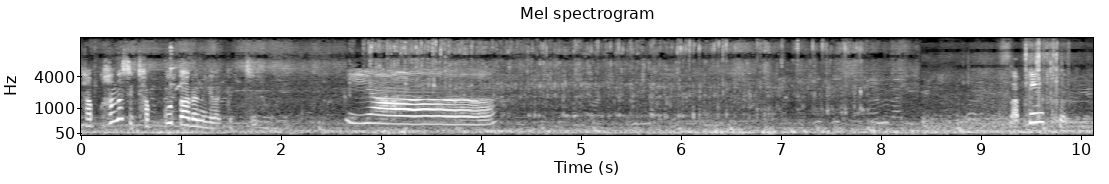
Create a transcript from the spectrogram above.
잡 하나씩 잡고 따르는 게 낫겠지. 이야. 나 핑크.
